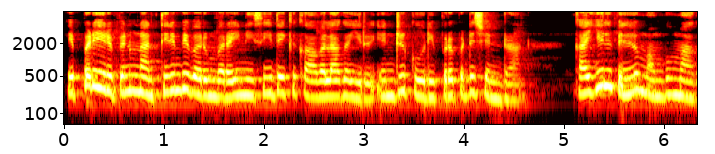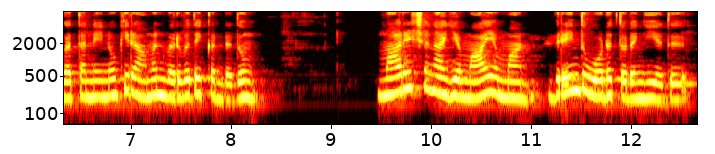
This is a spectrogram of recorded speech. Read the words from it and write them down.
எப்படி இருப்பினும் நான் திரும்பி வரும் வரை நீ சீதைக்குக் காவலாக இரு என்று கூறி புறப்பட்டுச் சென்றான். கையில் வில்லும் அம்புமாக தன்னை நோக்கி ராமன் வருவதைக் கண்டதும் மாரீஷனாகிய மாயம்மான் விரைந்து ஓடத் தொடங்கியது.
